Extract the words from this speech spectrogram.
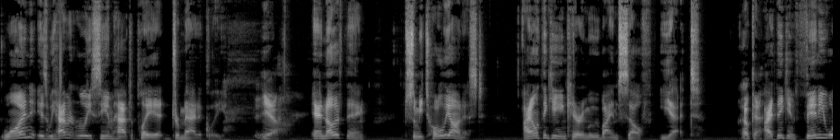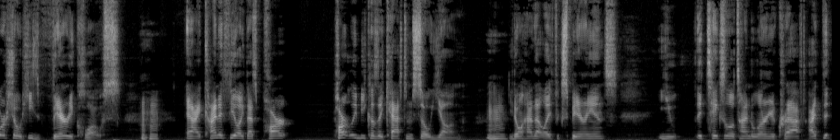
One is we haven't really seen him have to play it dramatically. Yeah. And another thing, just to be totally honest, I don't think he can carry a movie by himself yet. Okay. I think Infinity War showed he's very close. Mhm. and I kind of feel like that's part partly because they cast him so young. hmm You don't have that life experience. You it takes a little time to learn your craft. I think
